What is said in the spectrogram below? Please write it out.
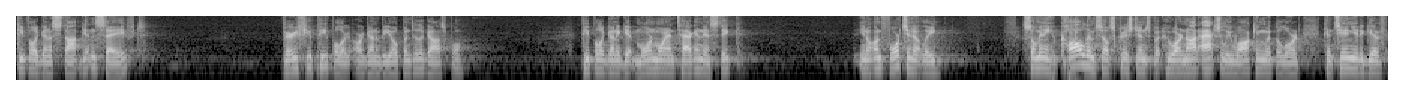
people are going to stop getting saved. Very few people are, are going to be open to the gospel. People are going to get more and more antagonistic. You know, unfortunately, so many who call themselves Christians but who are not actually walking with the Lord continue to give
